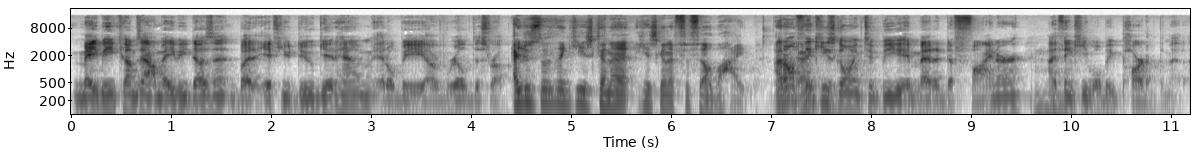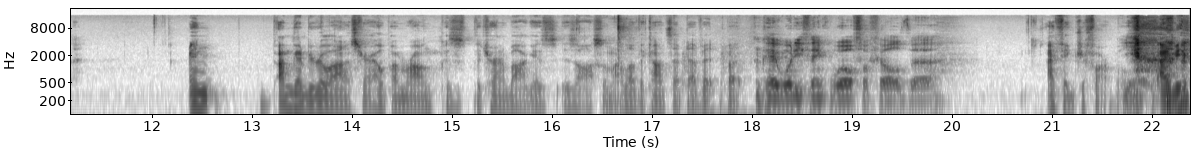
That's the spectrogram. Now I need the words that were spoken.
maybe he comes out, maybe he doesn't. But if you do get him, it'll be a real disruptor. I just don't think he's gonna he's gonna fulfill the hype. I don't think he's going to be a meta definer. Mm-hmm. I think he will be part of the meta. and I'm gonna be real honest here. I hope I'm wrong because the Chernobog is is awesome. I love the concept of it, but Okay, what do you think will fulfill the? I think Jafar will. Yeah. I mean,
